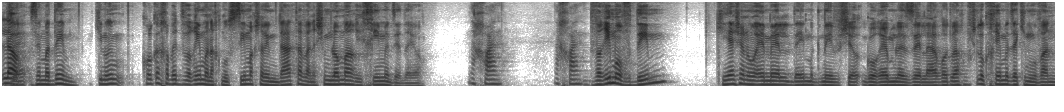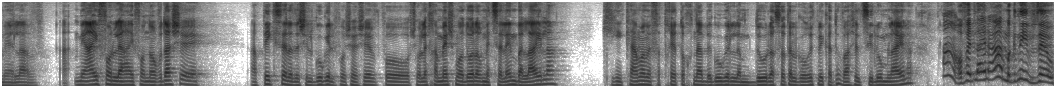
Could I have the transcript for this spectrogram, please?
לא. זה, זה מדהים. כאילו, עם כל כך הרבה דברים אנחנו עושים עכשיו עם דאטה, ואנשים לא מעריכים את זה דיו. נכון, נכון. דברים עובדים, כי יש לנו ML די מגניב שגורם לזה לעבוד, ואנחנו פשוט לוקחים את זה כמובן מאליו. מאייפון לאייפון, העובדה שהפיקסל הזה של גוגל פה, שיושב פה, שעולה 500 דולר, מצלם בלילה, כי כמה מפתחי תוכנה בגוגל למדו לעשות אלגוריתמיקה טובה של צילום לילה. אה, עובד לילה, אה, מגניב, זהו.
